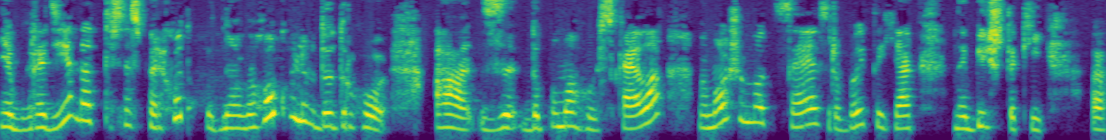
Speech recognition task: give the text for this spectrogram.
якби градієнт, тобто нас переход одного кольору до другого. А з допомогою скайла ми можемо це зробити як найбільш такий е,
